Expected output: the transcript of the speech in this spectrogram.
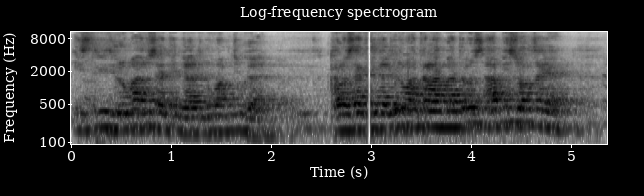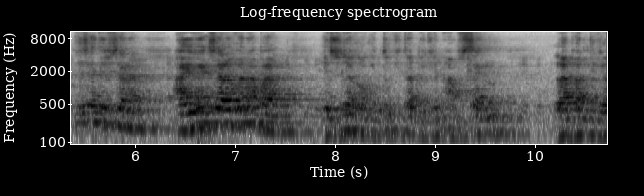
Istri di rumah harus saya tinggalin uang juga. Kalau saya tinggal di rumah terlambat terus habis uang saya. Jadi saya di sana. Akhirnya yang saya lakukan apa? Ya sudah kalau gitu kita bikin absen 8.30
